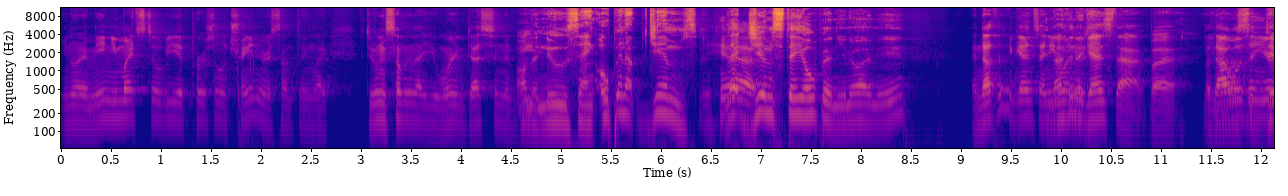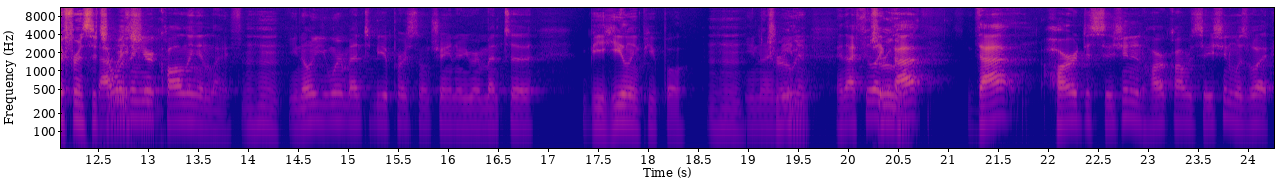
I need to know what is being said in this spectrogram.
you know what I mean? You might still be a personal trainer or something like doing something that you weren't destined to be. On the news saying, open up gyms. Yeah. Let gyms stay open. You know what I mean? and nothing against anyone. Nothing against that, but, But that know, wasn't a your different situation. That wasn't your calling in life. Mhm. You know, you weren't meant to be a personal trainer. You were meant to be healing people. Mhm. You know what I mean? And, and I feel Truly. like that that hard decision and hard conversation was what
